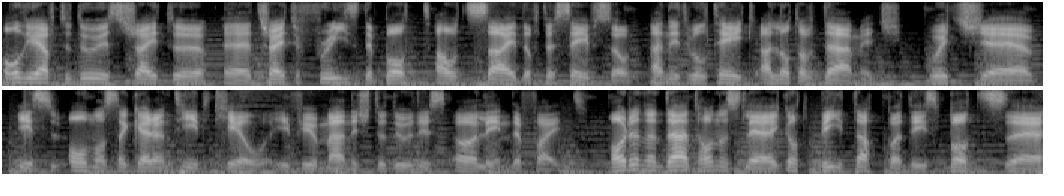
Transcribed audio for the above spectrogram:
all you have to do is try to uh, try to freeze the bot outside of the safe zone and it will take a lot of damage which uh, is almost a guaranteed kill if you manage to do this early in the fight. Other than that, honestly, I got beat up by these bots uh,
